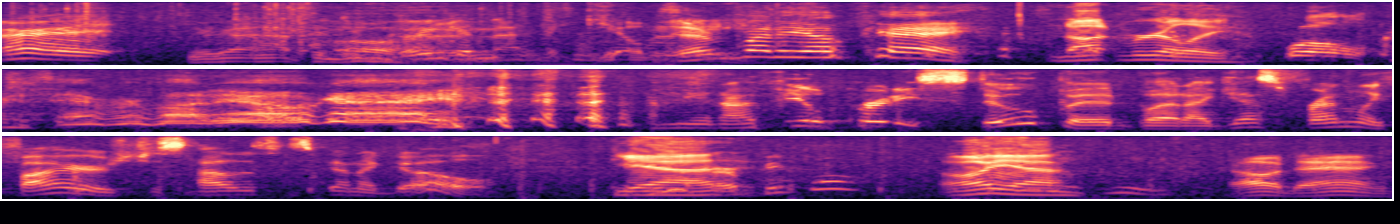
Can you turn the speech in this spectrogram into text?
All right. You're gonna have to do oh. better than that to kill Is everybody okay? Not really. Well, Is everybody okay? I mean, I feel pretty stupid, but I guess friendly fire is just how this is gonna go. Yeah. Hurt people? Oh yeah. Oh, dang.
